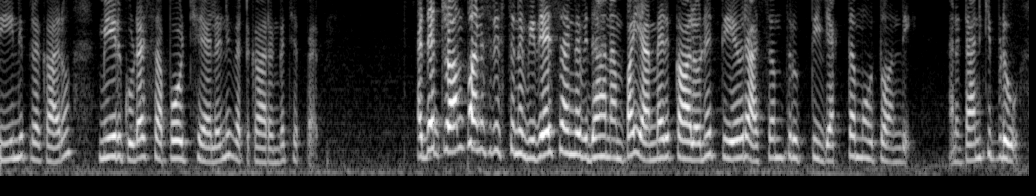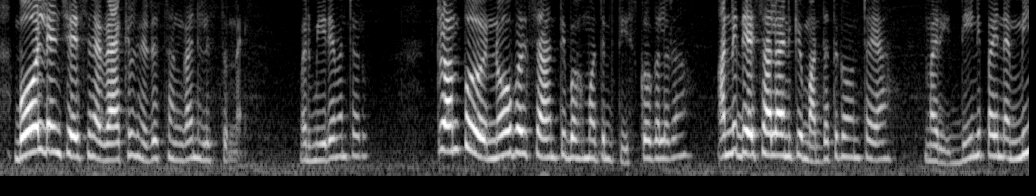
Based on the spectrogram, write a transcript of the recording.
దీని ప్రకారం మీరు కూడా సపోర్ట్ చేయాలని వెటకారంగా చెప్పారు. అదే ట్రంప్ అనుసరిస్తున్న విదేశాంగ విధానంపై అమెరికాలోనే తీవ్ర అసంతృప్తి వ్యక్తమవుతోంది అనటానికి ఇప్పుడు బోల్డెన్ చేసిన వ్యాఖ్యలు నిరసంగా నిలుస్తున్నాయి. మరి మీరేమంటారు? ట్రంప్ నోబెల్ శాంతి బహుమతిని తీసుకోగలరా? అన్ని దేశాలానికి మద్దతుగా ఉంటాయా? మరి దీనిపైన మీ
